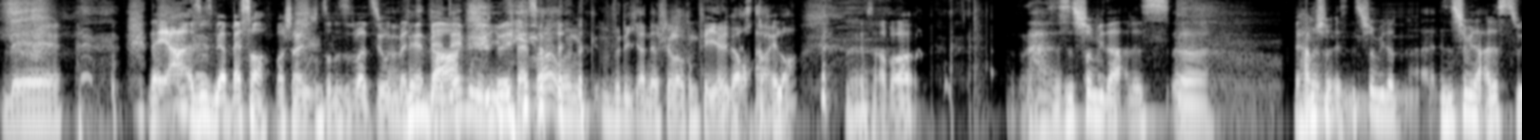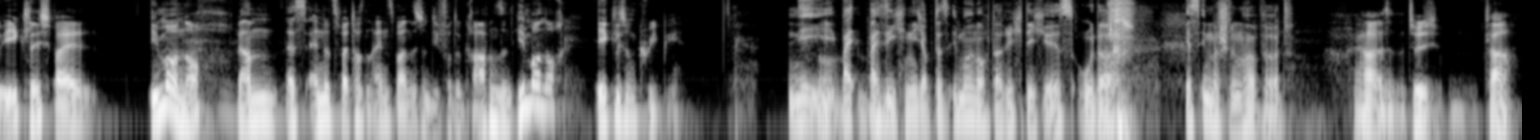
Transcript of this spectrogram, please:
nee. Naja, also es wäre besser wahrscheinlich in so einer Situation. Wäre wär definitiv besser und würde ich an der Stelle auch empfehlen. Wäre auch geiler. aber ah, es ist schon wieder alles. Äh, wir haben schon, es ist schon wieder, es ist schon wieder alles zu eklig, weil immer noch wir haben es Ende 2021 und die Fotografen sind immer noch eklig und creepy. Nee, so. weiß ich nicht, ob das immer noch da richtig ist oder es immer schlimmer wird. Ja, also natürlich, klar.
